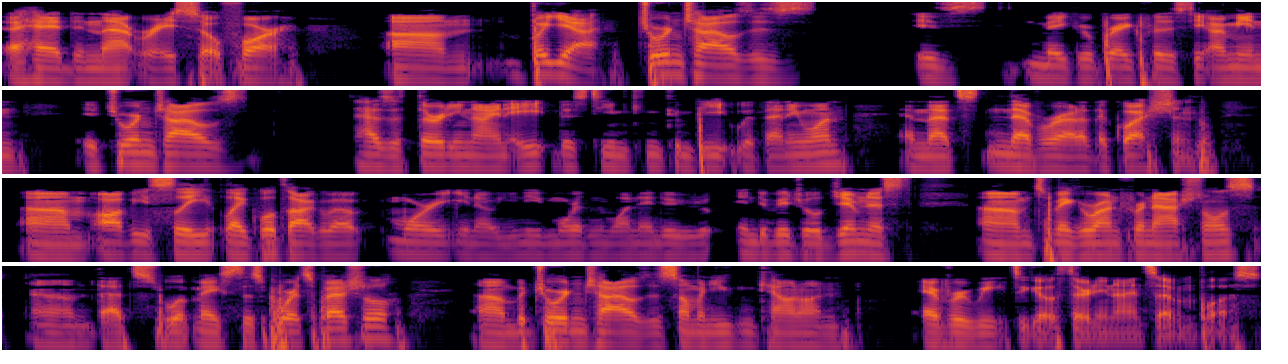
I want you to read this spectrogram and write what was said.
ahead in that race so far. Um, but yeah, Jordan Chiles is is make or break for this team. I mean, if Jordan Chiles has a 39-8, this team can compete with anyone, and that's never out of the question. Um, obviously, like we'll talk about more, you know, you need more than one individual, individual gymnast um, to make a run for nationals. Um, that's what makes the sport special. Um, but Jordan Chiles is someone you can count on every week to go 39-7 plus.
